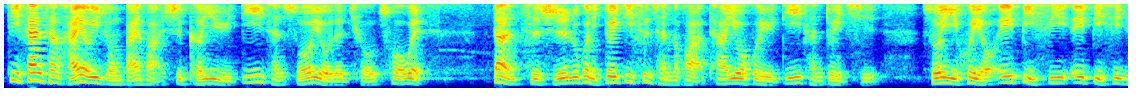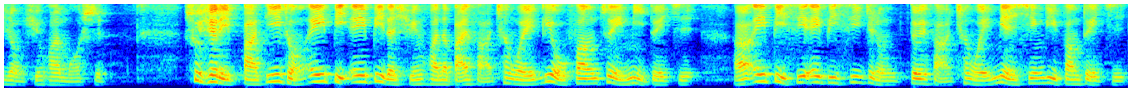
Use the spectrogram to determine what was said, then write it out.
第三层还有一种摆法是可以与第一层所有的球错位，但此时如果你堆第四层的话，它又会与第一层对齐，所以会有 A B C A B C 这种循环模式。数学里把第一种 A B A B 的循环的摆法称为六方最密堆积。而 A B C A B C 这种堆法称为面心立方堆积。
